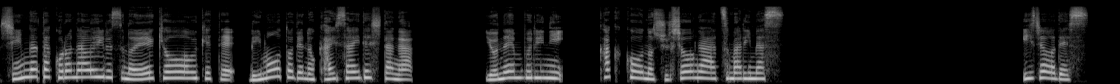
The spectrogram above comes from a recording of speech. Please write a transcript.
新型コロナウイルスの影響を受けてリモートでの開催でしたが、4年ぶりに各校の首相が集まります。以上です。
